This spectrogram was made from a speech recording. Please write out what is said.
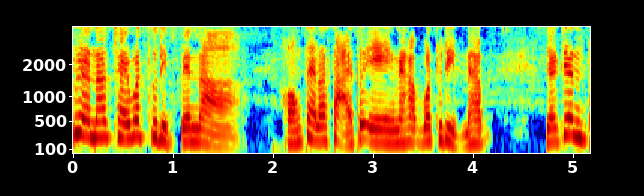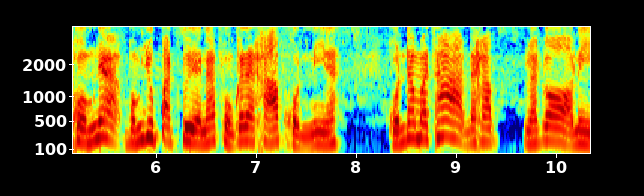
เพื่อนๆนะใช้วัตถุดิบเป็นอ่าของแต่ละสายตัวเองนะครับ วัตถุดิบนะครับ อย่างเช่นผมเนี่ยผมอยู่ปัดเปลือกนะ ผมก็จะคราฟขนนี่นะขนธรรมชาตินะครับ แล้วก็นี่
